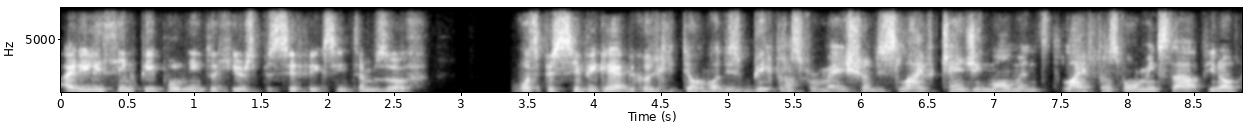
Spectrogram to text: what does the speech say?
I really think people need to hear specifics in terms of what specifically because you talk about this big transformation, this life-changing moment, life-transforming stuff, you know.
